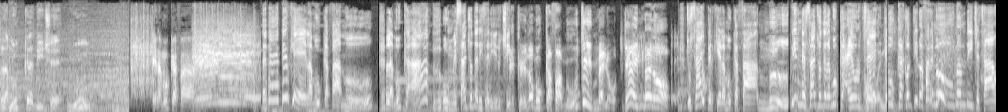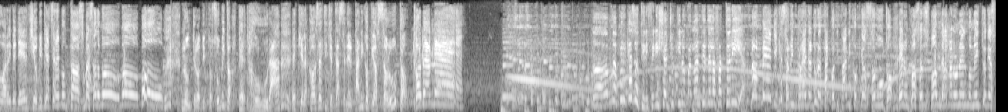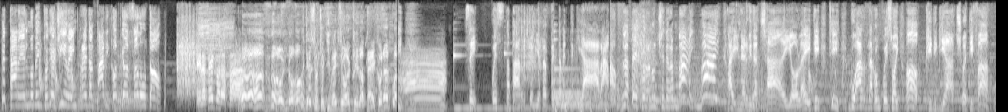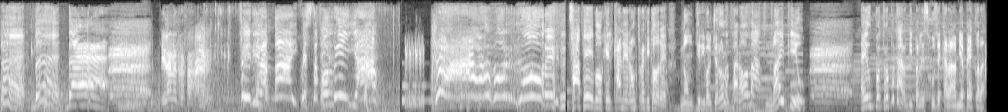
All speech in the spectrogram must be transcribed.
La mucca dice mu. E la mucca fa... Beh, beh, perché la mucca fa mu? La mucca ha un messaggio da riferirci. Perché la mucca fa mu? Dimmelo! Dimmelo! Tu sai perché la mucca fa mu? Il messaggio della mucca è urgente. La mucca continua a fare mu. Non dice ciao, arrivederci o mi piacerebbe un toss, ma solo mu, mu, mu. Non te l'ho detto subito per paura che la cosa ti gettasse nel panico più assoluto. Come a me! Ma per caso ti riferisci al giochino parlante della fattoria? Non vedi che sono in preda ad un attacco di panico più assoluto e non posso rispondere, ma non è il momento di aspettare, è il momento di agire in preda al panico più assoluto. E la pecora fa... Ah, oh no, adesso c'è di mezzo anche la pecora qua. Sì, questa parte mi è perfettamente chiara. La pecora non cederà mai, mai! Ha i nervi d'acciaio, lei ti, ti guarda con quei suoi occhi di ghiaccio e ti fa... Beh, beh, beh! E l'anatra fa... Finirà mai questa follia! Ah, orrore! Sapevo che il cane era un traditore. Non ti rivolgerò la parola mai più. È un po' troppo tardi per le scuse, cara mia pecora.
